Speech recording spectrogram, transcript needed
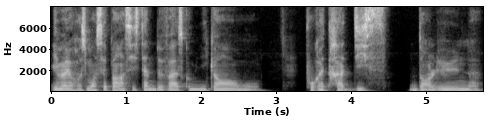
Et malheureusement, c'est pas un système de vase communicant où pour être à 10 dans l'une,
